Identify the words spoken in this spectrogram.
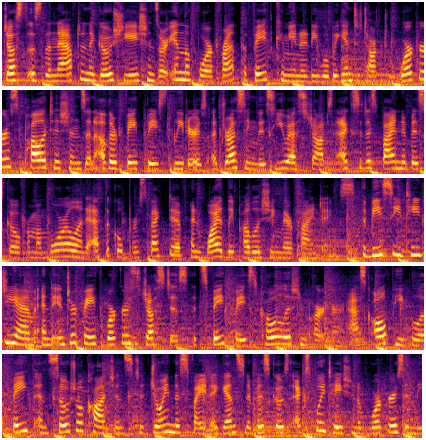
Just as the NAFTA negotiations are in the forefront, the faith community will begin to talk to workers, politicians, and other faith based leaders addressing this U.S. jobs exodus by Nabisco from a moral and ethical perspective and widely publishing their findings. The BCTGM and Interfaith Workers Justice, its faith based coalition partner, ask all people of faith and social conscience to join this fight against Nabisco's exploitation of workers in the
